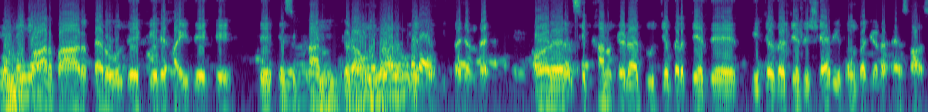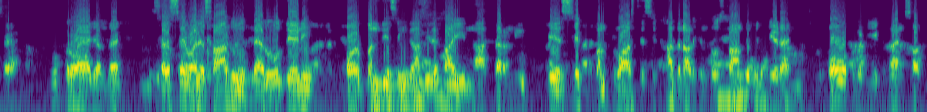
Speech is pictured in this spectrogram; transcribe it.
ਉਹਨੂੰ ਬਾਰ-ਬਾਰ ਪੈਰੋਲ ਦੇ ਕੇ ਰਿਹਾਈ ਦੇ ਕੇ ਤੇ ਇਹ ਸਿੱਖਾਂ ਨੂੰ ਚੜਾਉਣ ਦਾ ਪ੍ਰਯਤਨ ਕੀਤਾ ਜਾਂਦਾ ਹੈ। ਔਰ ਸਿੱਖਾਂ ਨੂੰ ਜਿਹੜਾ ਦੂਜੇ ਦਰਜੇ ਦੇ ਤੀਜੇ ਦਰਜੇ ਦੇ ਸ਼ਹਿਰੀ ਹੋਣ ਦਾ ਜਿਹੜਾ ਅਹਿਸਾਸ ਹੈ ਉਹ ਕਰਵਾਇਆ ਜਾਂਦਾ ਹੈ। ਸਰਸੇ ਵਾਲੇ ਸਾਧ ਨੂੰ ਪੈਰੋਲ ਦੇਣੀ ਔਰ ਬੰਦੀ ਸਿੰਘਾਂ ਦੀ ਰਿਹਾਈ ਨਾ ਕਰਨੀ ਇਹ ਸਿੱਖ ਪੰਥ ਵਾਸਤੇ ਸਿੱਖਾਂ ਦੇ ਨਾਲ ਹਿੰਦੁਸਤਾਨ ਦੇ ਵਿੱਚ ਜਿਹੜਾ ਬਹੁਤ ਵੱਡੀ ਇੱਕ ਨਾਇਨਸਾਫੀ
